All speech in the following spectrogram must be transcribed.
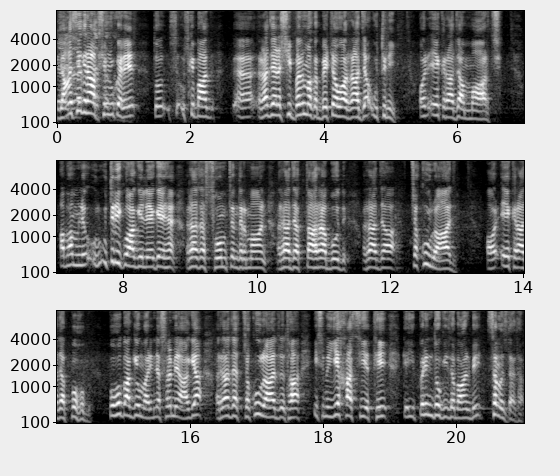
यहाँ से अगर आप शुरू करें तो उसके बाद राजा ऋषि वर्मा का बेटा हुआ राजा उत्तरी और एक राजा मार्च। अब हमने उत्तरी को आगे ले गए हैं राजा सोमचंद्रमान राजा ताराबुद्ध राजा चकुराज और एक राजा पोहब। पोहब आगे हमारी नस्ल में आ गया। राजा चकुराज जो था इसमें यह खासियत थी कि ये परिंदों की ज़बान भी समझता था।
